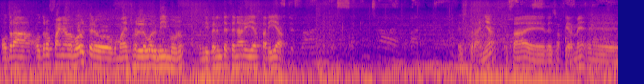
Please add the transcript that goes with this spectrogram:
Otra, otro Final Ball, pero como ha hecho el level mismo, ¿no? En diferentes escenarios ya estaría extraña. O sea, eh, desafiarme eh,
